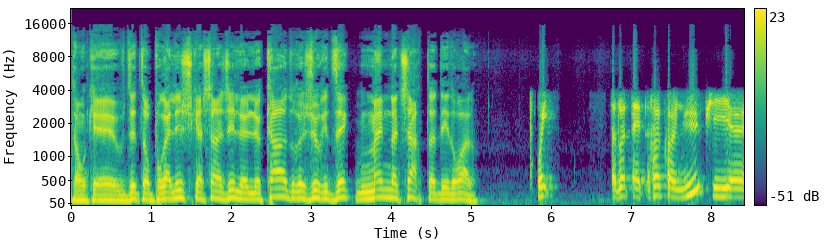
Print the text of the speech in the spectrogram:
Donc, euh, vous dites, on pourrait aller jusqu'à changer le, cadre juridique, même notre charte des droits. Oui. Ça doit être reconnu. Puis, euh, euh,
